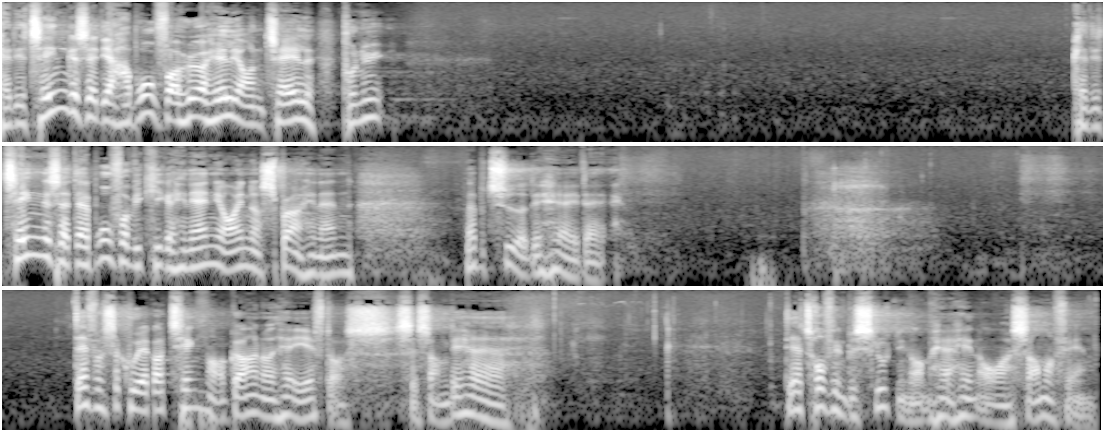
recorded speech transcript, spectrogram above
Kan det tænkes, at jeg har brug for at høre Helligånden tale på ny? Kan det tænkes, at der er brug for, at vi kigger hinanden i øjnene og spørger hinanden, hvad betyder det her i dag? Derfor så kunne jeg godt tænke mig at gøre noget her i efterårssæsonen. Det har, det har jeg truffet en beslutning om her hen over sommerferien.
